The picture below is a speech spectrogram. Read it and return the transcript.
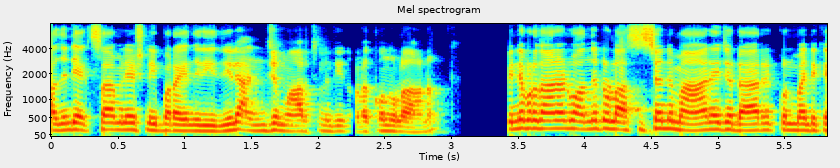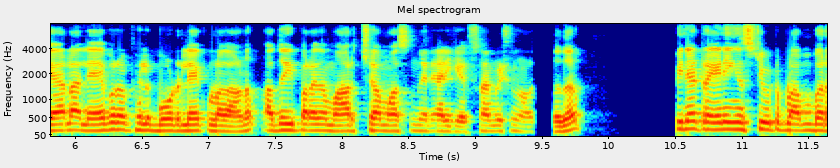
അതിന്റെ എക്സാമിനേഷൻ ഈ പറയുന്ന രീതിയിൽ അഞ്ച് മാർച്ചിന് തീയതി നടക്കുന്നുള്ളതാണ്. പിന്നെ പ്രധാനമായിട്ട് വന്നിട്ടുള്ള assistant manager direct recruitment Kerala labour welfare ബോർഡിലേക്കുള്ളതാണ് അത് ഈ പറയുന്ന മാർച്ച് മാസം തന്നെ ആയിരിക്കും എക്സാമിനേഷൻ നടക്കുന്നത്. പിന്നെ training institute plumber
